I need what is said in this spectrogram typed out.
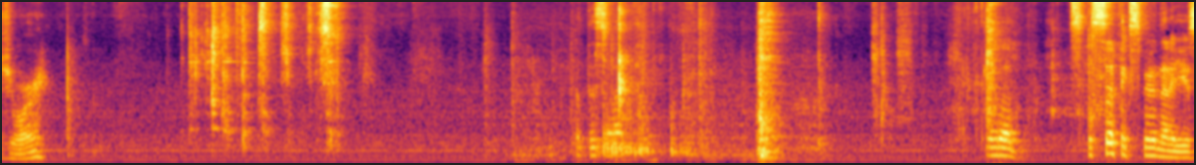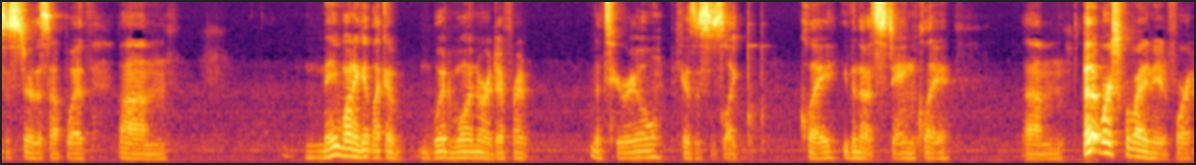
Sure. Put this up. Got a specific spoon that I use to stir this up with. Um, may want to get like a wood one or a different material because this is like clay, even though it's stained clay. Um, but it works for what I need it for.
